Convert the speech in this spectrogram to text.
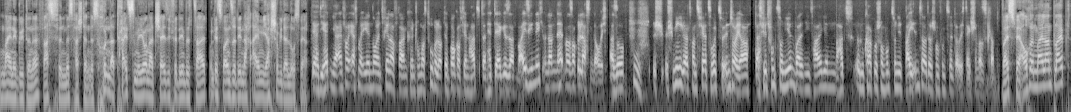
Meine Güte, ne? Was für ein Missverständnis. 113 Millionen hat Chelsea für den bezahlt und jetzt wollen sie den nach einem Jahr schon wieder loswerden. Ja, die hätten ja einfach erstmal ihren neuen Trainer fragen können, Thomas Tuchel, ob der Bock auf den hat. Dann hätte der gesagt, weiß ich nicht und dann hätten wir das auch gelassen, glaube ich. Also, puh, schwieriger Transfer zurück zu Inter, ja. Das wird funktionieren, weil in Italien hat Lukaku schon funktioniert, bei Inter hat er schon funktioniert, also ich denke schon, dass es klappt. Weißt du, wer auch in Mailand bleibt?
